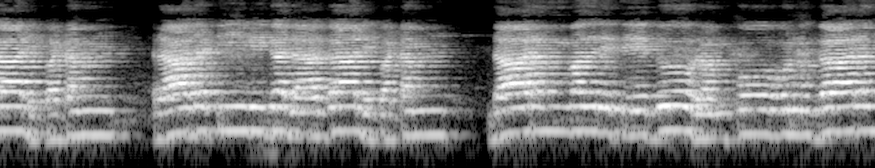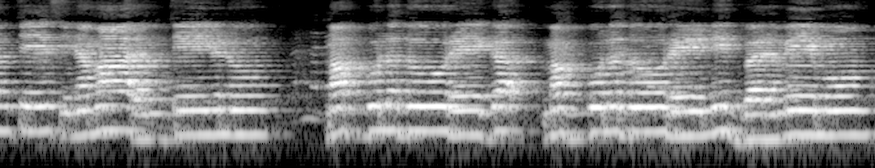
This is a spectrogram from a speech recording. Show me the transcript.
గాలిపటం రాజ టీవీ గల గాలిపటం దారం వదిలితే దూరం పోవును గారం చేసిన మారం చేయును. మబ్బులు దూరేగా మబ్బులు దూరే నిబ్బరమేమో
